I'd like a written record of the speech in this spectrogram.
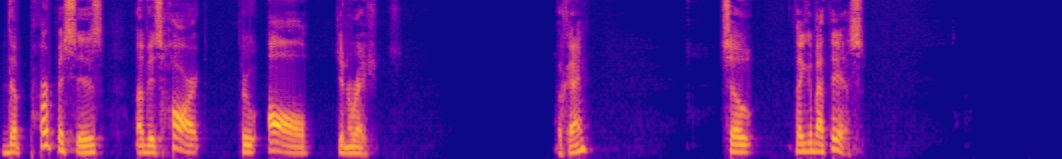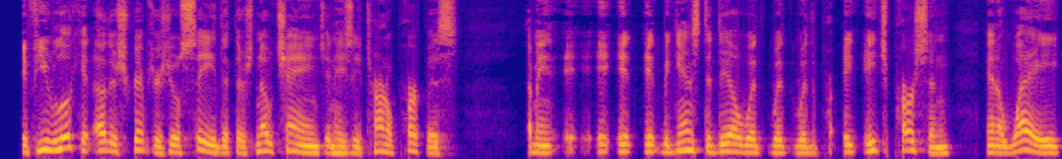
The purposes of his heart through all generations. Okay? So think about this. If you look at other scriptures, you'll see that there's no change in his eternal purpose. I mean, it, it, it begins to deal with, with, with each person in a way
